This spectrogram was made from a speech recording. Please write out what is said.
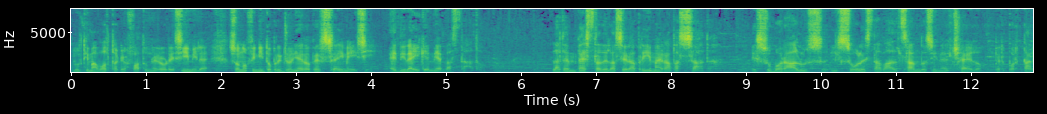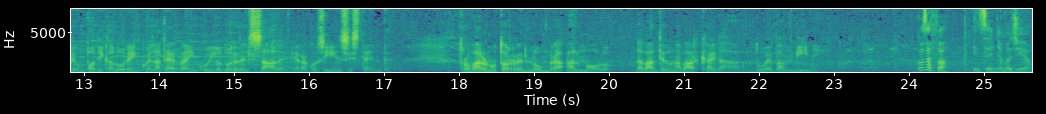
L'ultima volta che ho fatto un errore simile sono finito prigioniero per sei mesi e direi che mi è bastato. La tempesta della sera prima era passata e su Boralus il sole stava alzandosi nel cielo per portare un po' di calore in quella terra in cui l'odore del sale era così insistente. Trovarono Torren l'ombra al molo, davanti ad una barca e da due bambini. Cosa fa? Insegna magia?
